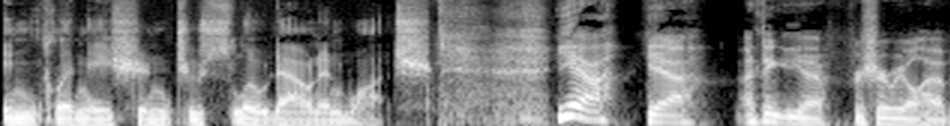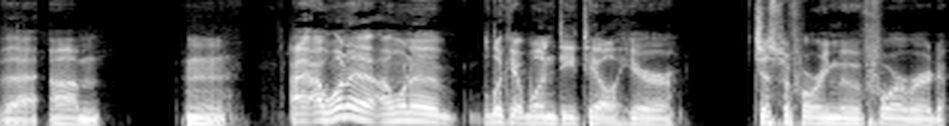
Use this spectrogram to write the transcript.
inclination to slow down and watch. Yeah, yeah. I think yeah, for sure we all have that. Um hmm. I want to I want to look at one detail here just before we move forward.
